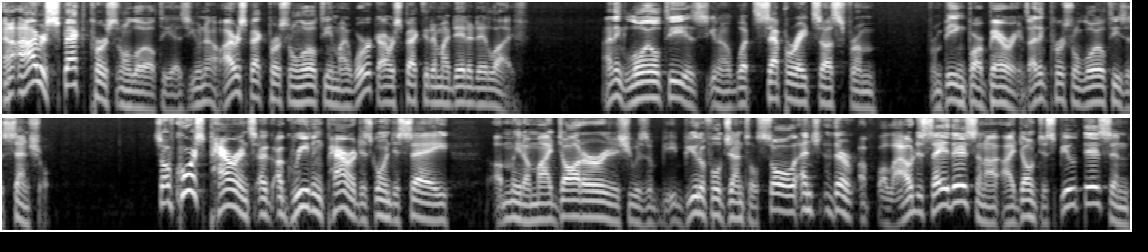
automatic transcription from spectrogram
And I respect personal loyalty, as you know. I respect personal loyalty in my work. I respect it in my day to day life. I think loyalty is, you know, what separates us from from being barbarians. I think personal loyalty is essential. So, of course, parents, a, a grieving parent is going to say, um, you know, my daughter, she was a beautiful, gentle soul. And they're allowed to say this, and I, I don't dispute this. And,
